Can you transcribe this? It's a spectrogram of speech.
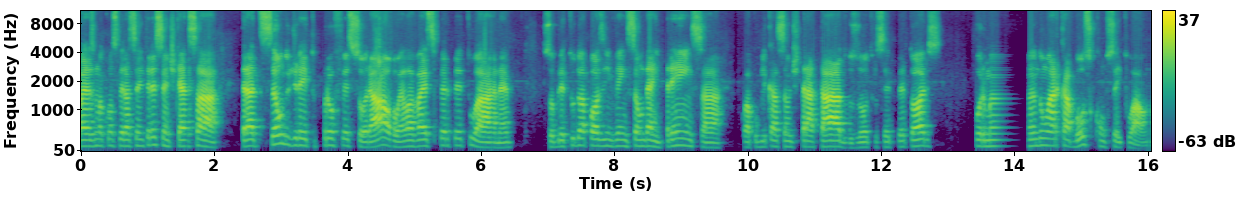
faz uma consideração interessante, que essa tradição do direito professoral ela vai se perpetuar, né? Sobretudo após a invenção da imprensa, com a publicação de tratados, outros repertórios, formando um arcabouço conceitual.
